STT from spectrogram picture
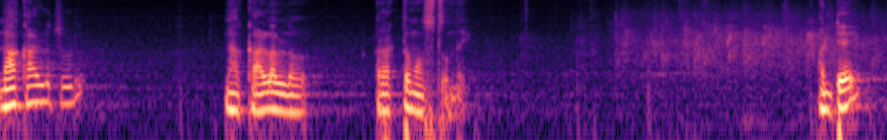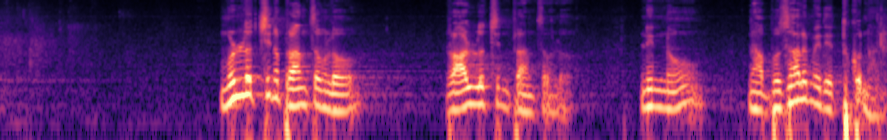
నా కాళ్ళు చూడు. నా కాళ్ళల్లో రక్తం వస్తుంది. అంటే ముళ్ళొచ్చిన ప్రాంతంలో రాళ్ళొచ్చిన ప్రాంతంలో నిన్ను నా భుజాల మీద ఎత్తుకున్నాను.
